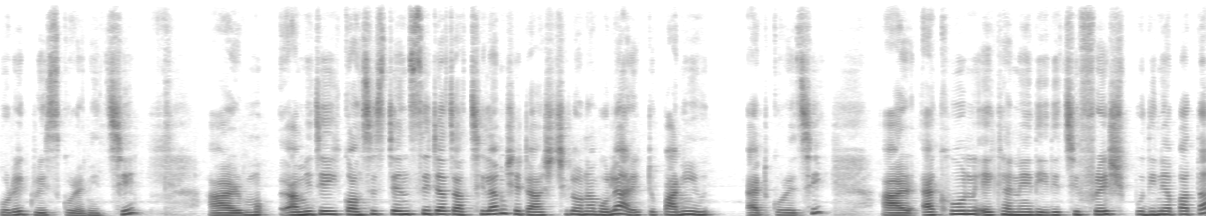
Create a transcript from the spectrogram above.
করে গ্রিস করে নিচ্ছি। আর আমি যেই কনসিস্টেন্সিটা চাচ্ছিলাম, সেটা আসছিল না বলে আর একটু পানি অ্যাড করেছি। আর এখন এখানে দিয়ে দিচ্ছি ফ্রেশ পুদিনা পাতা।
